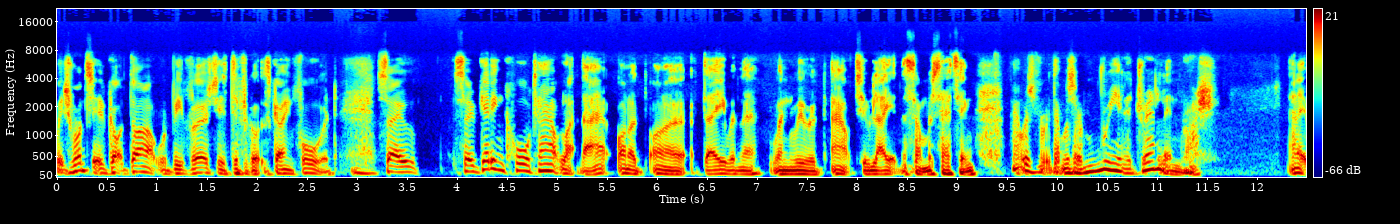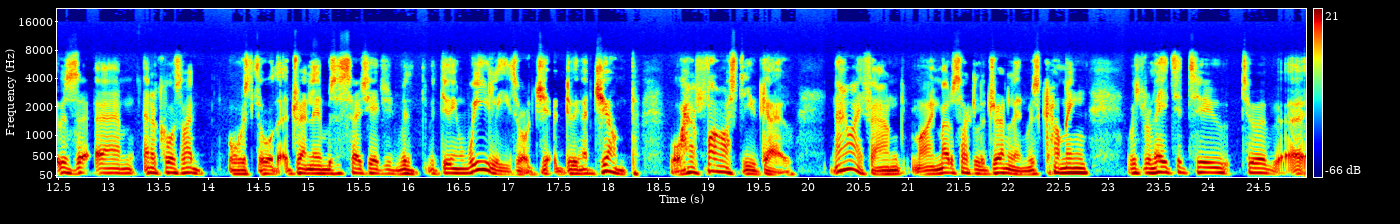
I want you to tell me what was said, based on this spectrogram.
which once it had got dark would be virtually as difficult as going forward. So so getting caught out like that on a on a day when the when we were out too late and the sun was setting, that was that was a real adrenaline rush, and it was um, and of course I always thought that adrenaline was associated with, with doing wheelies or j- doing a jump or how fast do you go. Now I found my motorcycle adrenaline was coming was related to to a, uh,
